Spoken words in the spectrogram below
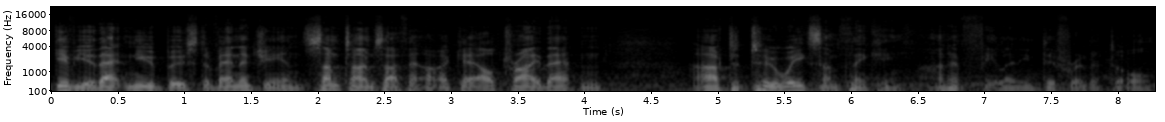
give you that new boost of energy. And sometimes I think, oh, okay, I'll try that. And after two weeks, I'm thinking, I don't feel any different at all.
